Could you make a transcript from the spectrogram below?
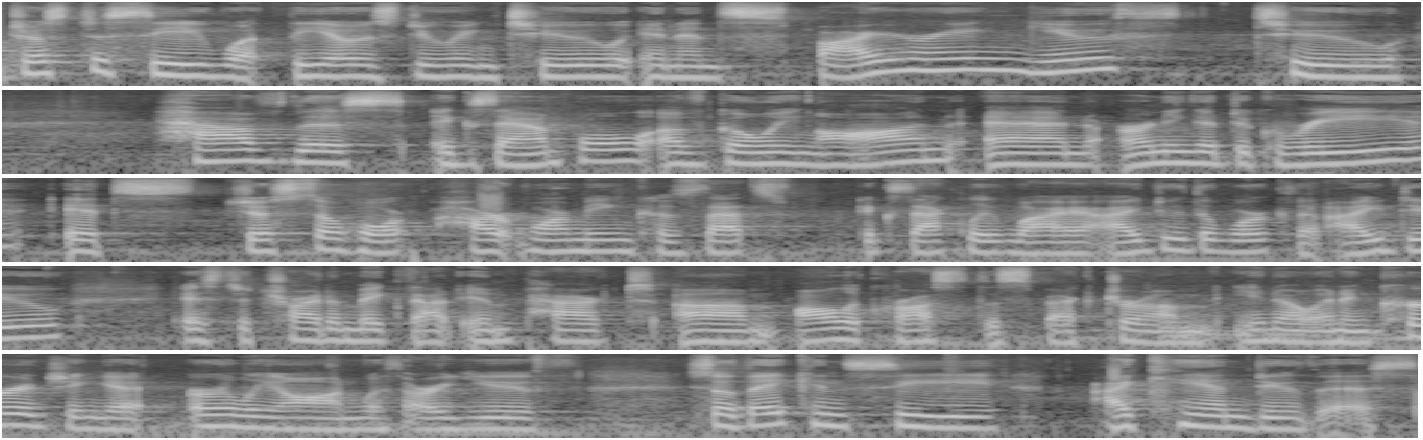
Just to see what Theo's doing too in inspiring youth to have this example of going on and earning a degree, it's just so heartwarming because that's exactly why I do the work that I do is to try to make that impact um, all across the spectrum, you know, and encouraging it early on with our youth so they can see I can do this.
